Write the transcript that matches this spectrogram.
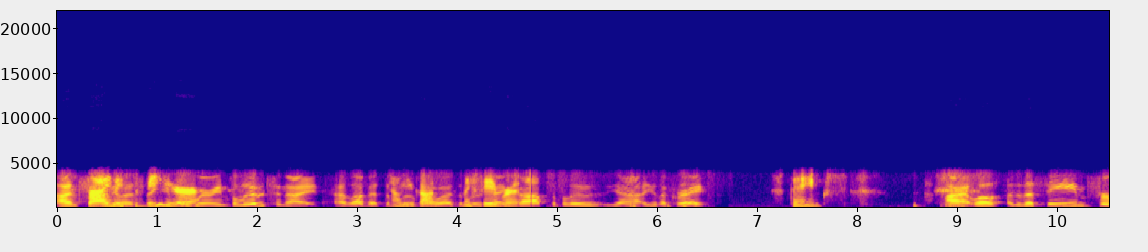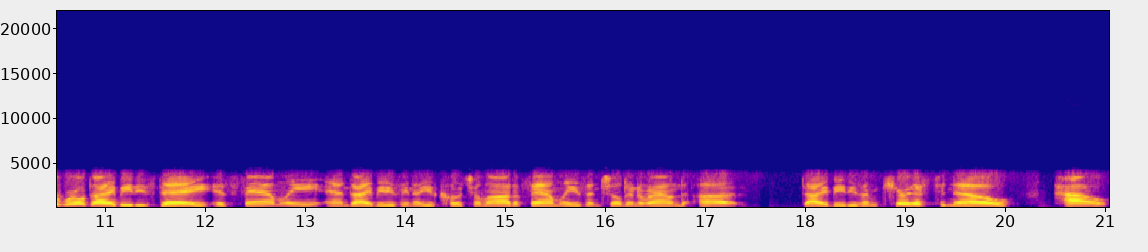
I'm Hi, nice to be Thank you here. for wearing blue tonight. I love it. The Oh, blue boa, the my blue favorite. tank top, the blue. Yeah, you look great. Thanks. All right. Well, the theme for World Diabetes Day is family and diabetes. We know you coach a lot of families and children around uh, diabetes. I'm curious to know how,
